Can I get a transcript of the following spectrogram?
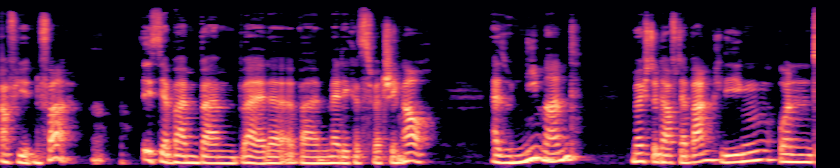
Auf jeden Fall. Ja. Ist ja beim, beim, bei der, beim Medical Stretching auch. Also niemand möchte da auf der Bank liegen und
